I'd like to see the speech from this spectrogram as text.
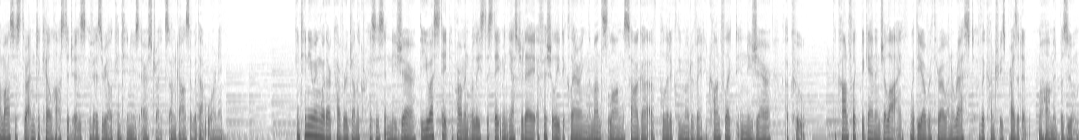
Hamas has threatened to kill hostages if Israel continues airstrikes on Gaza without warning. Continuing with our coverage on the crisis in Niger, the US State Department released a statement yesterday officially declaring the months long saga of politically motivated conflict in Niger a coup. The conflict began in July with the overthrow and arrest of the country's president, Mohamed Bazoum.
